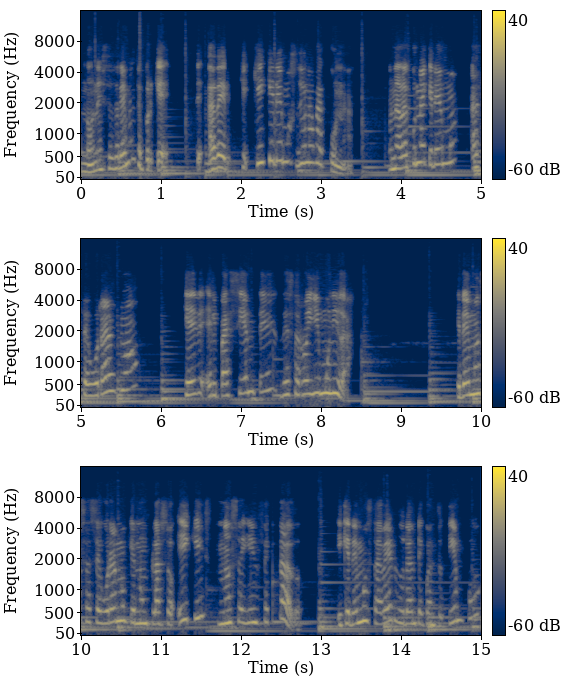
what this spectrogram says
No necesariamente, porque, a ver, ¿qué, queremos de una vacuna? Una vacuna queremos asegurarnos que el paciente desarrolle inmunidad. Queremos asegurarnos que en un plazo X no se haya infectado. Y queremos saber durante cuánto tiempo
